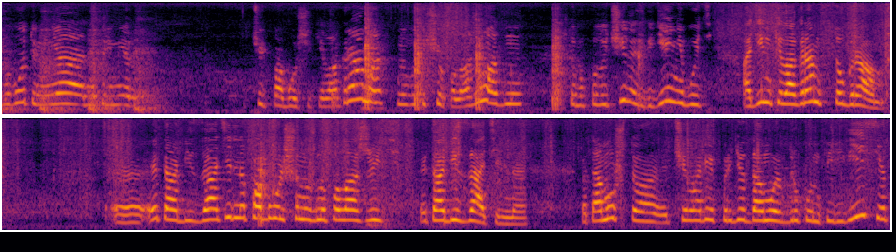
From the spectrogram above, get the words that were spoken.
Ну вот у меня, например, чуть побольше килограмма. Ну вот еще положу одну, чтобы получилось где-нибудь 1 килограмм 100 грамм. Э, это обязательно побольше нужно положить. Это обязательно. Потому что человек придет домой, вдруг он перевесит.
